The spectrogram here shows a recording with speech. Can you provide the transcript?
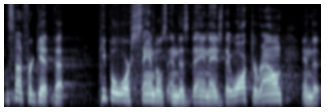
Let's not forget that people wore sandals in this day and age. They walked around in the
